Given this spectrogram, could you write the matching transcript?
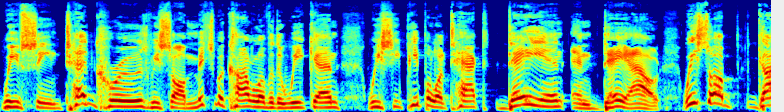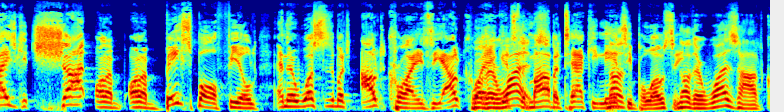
we've seen Ted Cruz, we saw Mitch McConnell over the weekend. We see people attacked day in and day out. We saw guys get shot on a on a baseball field, and there wasn't as much outcry as the outcry Well, against was the mob attacking No, Nancy Pelosi. No, there was outcry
